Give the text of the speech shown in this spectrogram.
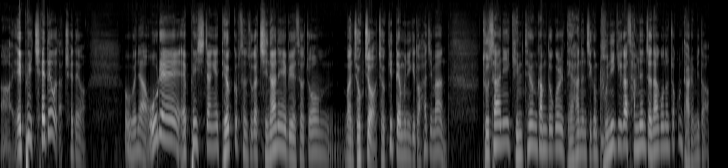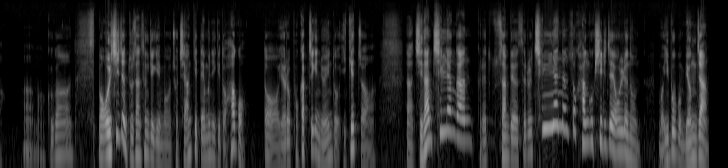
아, FA 최대어다, 최대어. 어, 왜냐 올해 FA 시장의 대역급 선수가 지난해에 비해서 좀만 적죠. 적기 때문이기도 하지만 두산이 김태형 감독을 대하는 지금 분위기가 3년 전하고는 조금 다릅니다. 어, 뭐 그건 뭐 올 시즌 두산 성적이 뭐 좋지 않기 때문이기도 하고 또 여러 복합적인 요인도 있겠죠. 아, 지난 7년간 그래도 두산 베어스를 7년 연속 한국 시리즈에 올려놓은 뭐 이 부분 명장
